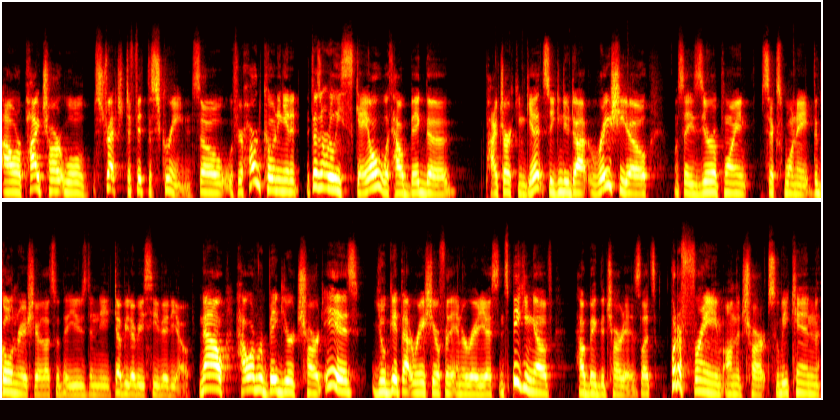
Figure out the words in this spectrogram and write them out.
our pie chart will stretch to fit the screen. So if you're hard coding it, it doesn't really scale with how big the pie chart can get. So you can do dot ratio, let's say 0.618, the golden ratio, that's what they used in the WWDC video. Now, however big your chart is, you'll get that ratio for the inner radius. And speaking of how big the chart is, let's put a frame on the chart so we can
